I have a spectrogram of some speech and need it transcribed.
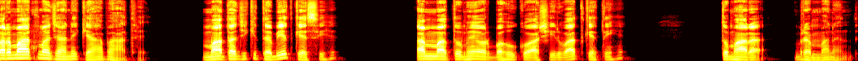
परमात्मा जाने क्या बात है? माताजी की तबीयत कैसी है? अम्मा तुम्हें और बहू को आशीर्वाद कहती हैं? तुम्हारा ब्रह्मानंद।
